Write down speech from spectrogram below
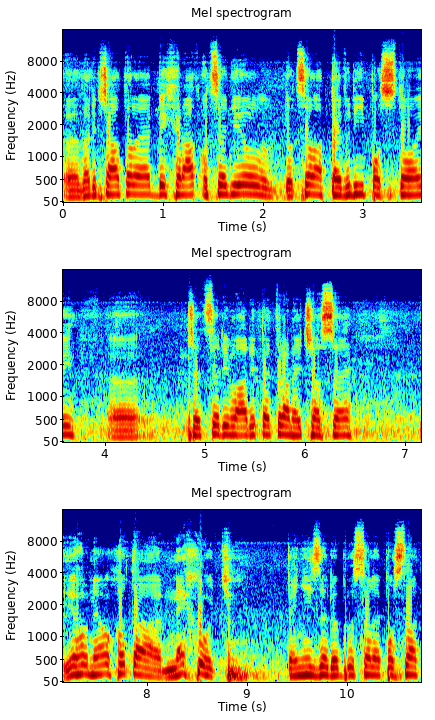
Eh, tady, přátelé, bych rád ocenil docela pevný postoj eh, předsedy vlády Petra Nečase. Jeho neochota, nechuť peníze do Brusele poslat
